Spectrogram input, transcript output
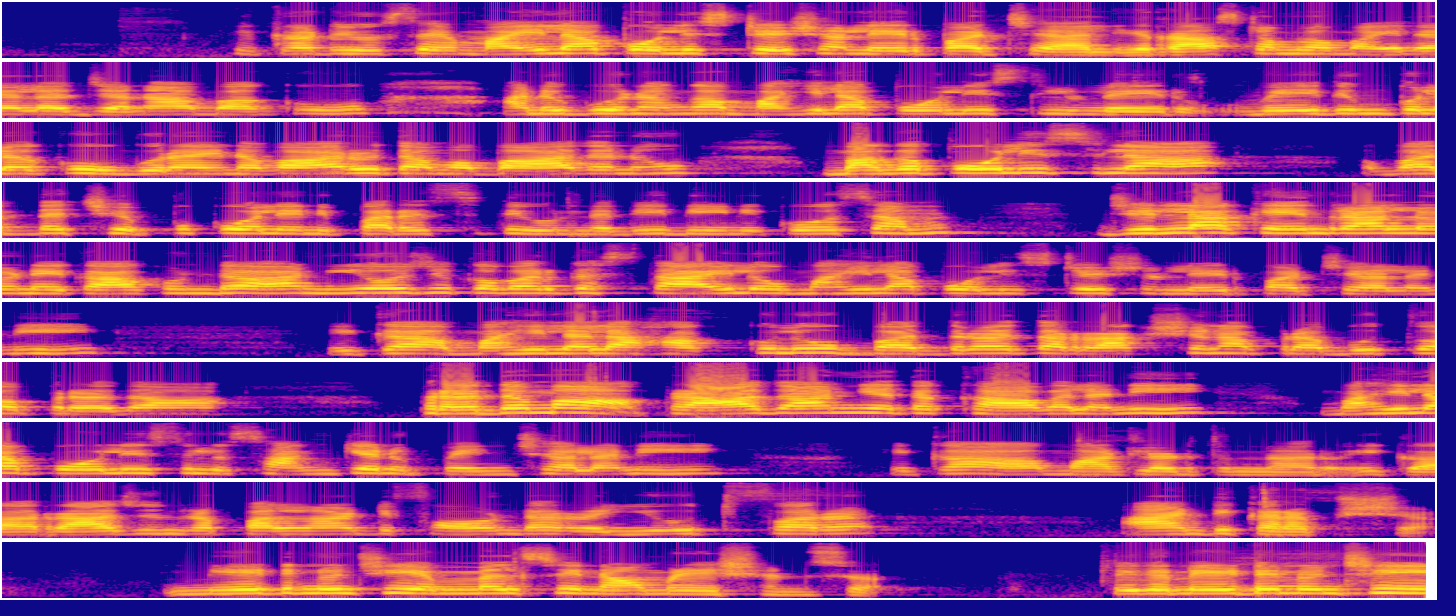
ఇక్కడ చూస్తే మహిళా పోలీస్ స్టేషన్లు ఏర్పాటు చేయాలి. రాష్ట్రంలో మహిళల జనాభాకు అనుగుణంగా మహిళా పోలీసులు లేరు. వేధింపులకు గురైన వారు తమ బాధను మగ పోలీసుల వద్ద చెప్పుకోలేని పరిస్థితి ఉన్నది. దీనికోసం జిల్లా కేంద్రాల్లోనే కాకుండా నియోజకవర్గ స్థాయిలో మహిళా పోలీస్ స్టేషన్లు ఏర్పాటు చేయాలని ఇక మహిళల హక్కులు భద్రత రక్షణ ప్రభుత్వ ప్రధా ప్రథమ ప్రాధాన్యత కావాలని మహిళా పోలీసుల సంఖ్యను పెంచాలని ఇక మాట్లాడుతున్నారు. ఇక Rajendra Palnati founder youth for anti corruption నేటి నుంచి ఎమ్మెల్సీ నామినేషన్స్. ఇక నేటి నుంచి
